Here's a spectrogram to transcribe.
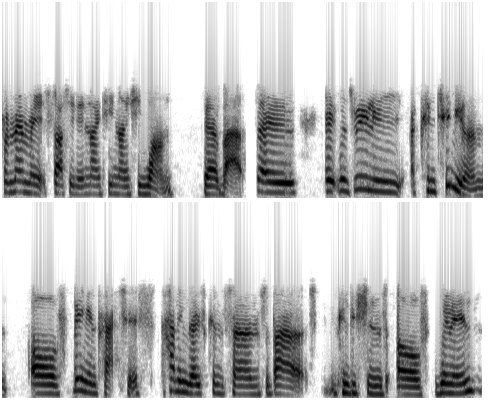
from memory, it started in 1991, thereabouts. So it was really a continuum of being in practice, having those concerns about conditions of women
